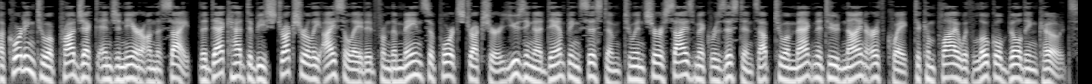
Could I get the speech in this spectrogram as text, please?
According to a project engineer on the site, the deck had to be structurally isolated from the main support structure using a damping system to ensure seismic resistance up to a magnitude 9 earthquake to comply with local building codes.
